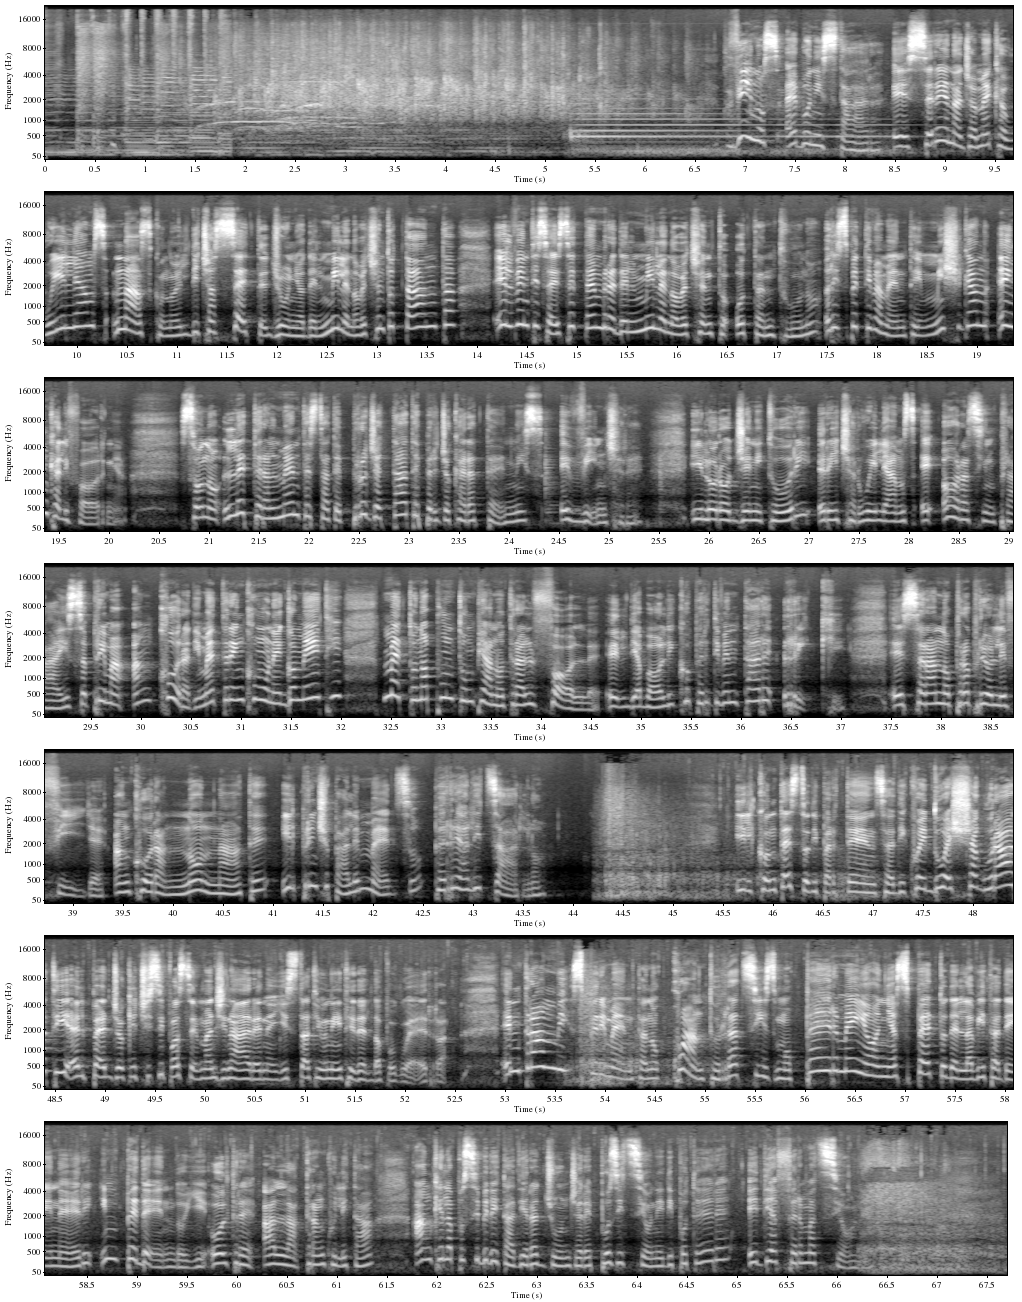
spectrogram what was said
Venus Ebony Star e Serena Jamaica Williams nascono il 17 giugno del 1980 e il 26 settembre del 1981, rispettivamente in Michigan e in California sono letteralmente state progettate per giocare a tennis e vincere. I loro genitori, Richard Williams e Horace Price, prima ancora di mettere in comune i gometi, mettono a punto un piano tra il folle e il diabolico per diventare ricchi. E saranno proprio le figlie, ancora non nate, il principale mezzo per realizzarlo. Il contesto di partenza di quei due sciagurati è il peggio che ci si possa immaginare negli Stati Uniti del dopoguerra. Entrambi sperimentano quanto il razzismo permei ogni aspetto della vita dei neri, impedendogli, oltre alla tranquillità, anche la possibilità di raggiungere posizioni di potere e di affermazione.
